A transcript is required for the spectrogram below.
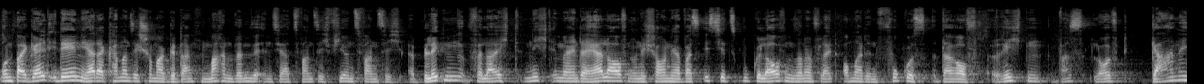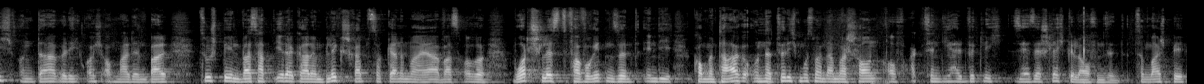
Und bei Geldideen, ja, da kann man sich schon mal Gedanken machen, wenn wir ins Jahr 2024 blicken. Vielleicht nicht immer hinterherlaufen und nicht schauen, ja, was ist jetzt gut gelaufen, sondern vielleicht auch mal den Fokus darauf richten, was läuft gar nicht. Und da will ich euch auch mal den Ball zuspielen. Was habt ihr da gerade im Blick? Schreibt es doch gerne mal, ja, was eure Watchlist-Favoriten sind in die Kommentare. Und natürlich muss man da mal schauen auf Aktien, die halt wirklich sehr, sehr schlecht gelaufen sind. Zum Beispiel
